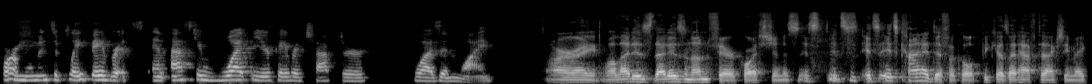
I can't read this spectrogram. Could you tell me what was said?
for a moment to play favorites and ask you what your favorite chapter was and why. All right. Well, that is that is an unfair question. It's it's it's it's it's kind of difficult because I'd have to actually make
